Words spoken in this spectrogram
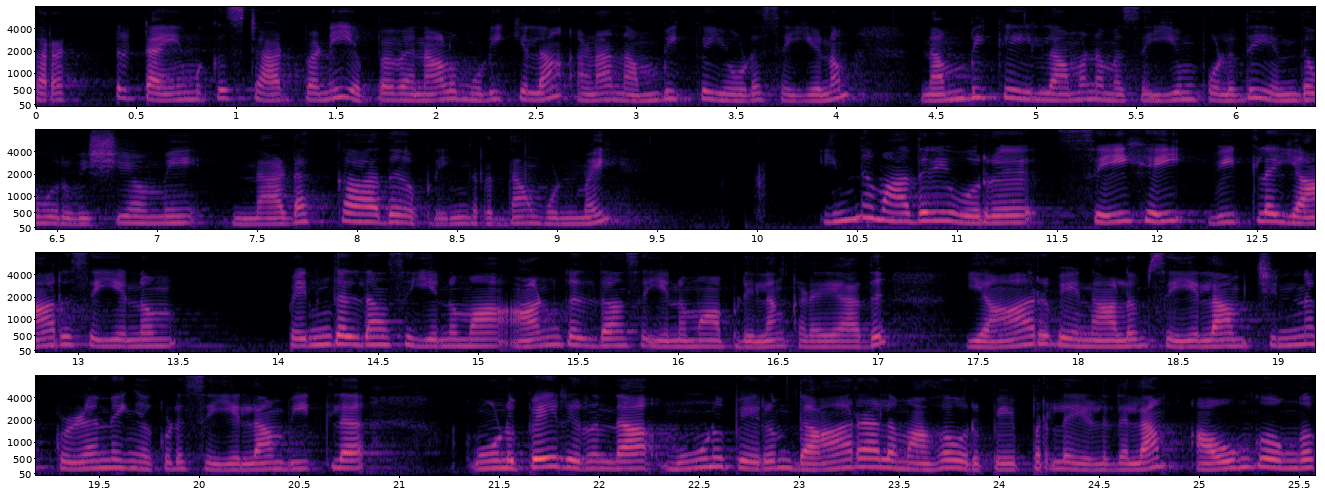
கரெக்ட் டைமுக்கு ஸ்டார்ட் பண்ணி எப்போ வேணாலும் முடிக்கலாம். ஆனால் நம்பிக்கையோடு செய்யணும். நம்பிக்கை இல்லாமல் நம்ம செய்யும் பொழுது எந்த ஒரு விஷயமே நடக்காது அப்படிங்கிறது தான் உண்மை. இந்த மாதிரி ஒரு செய்கை வீட்டில் யார் செய்யணும்? பெண்கள் தான் செய்யணுமா? ஆண்கள் தான் செய்யணுமா? அப்படிலாம் கிடையாது. யார் வேணாலும் செய்யலாம். சின்ன குழந்தைங்க கூட செய்யலாம். வீட்டில் மூணு பேர் இருந்தால் மூணு பேரும் தாராளமாக ஒரு பேப்பரில் எழுதலாம். அவங்கவுங்க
